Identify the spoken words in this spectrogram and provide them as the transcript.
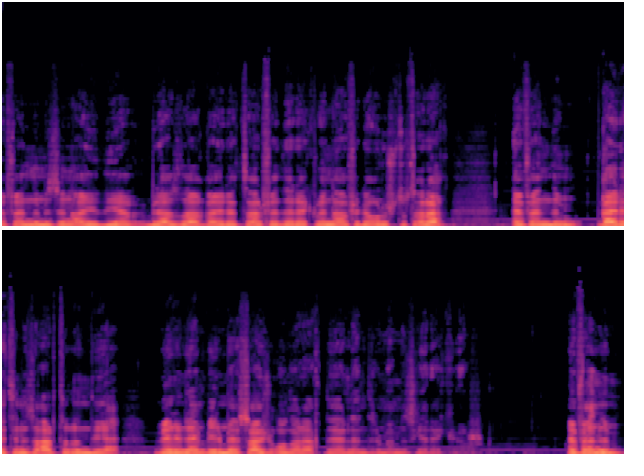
Efendimizin ayı diye biraz daha gayret sarf ederek ve nafile oruç tutarak efendim gayretinizi artırın diye verilen bir mesaj olarak değerlendirmemiz gerekiyor. Efendim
